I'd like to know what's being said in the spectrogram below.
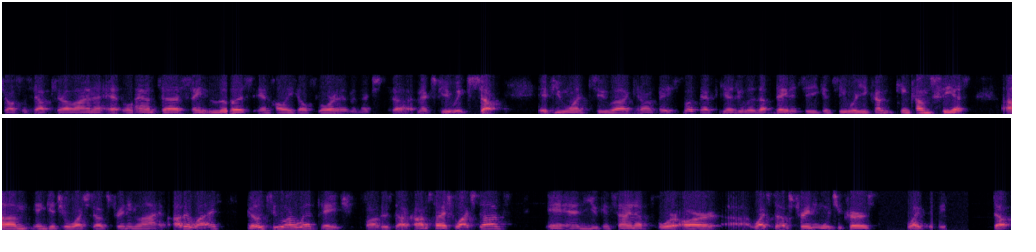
Charleston, South Carolina, Atlanta, St. Louis, and Holly Hill, Florida in the next uh, next few weeks. So, if you want to uh, get on Facebook, that schedule is updated so you can see where you come, can come see us um, and get your Watchdogs training live. Otherwise, go to our webpage, fathers.com slash watchdogs, and you can sign up for our uh, Watchdogs training, which occurs weekly. So,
